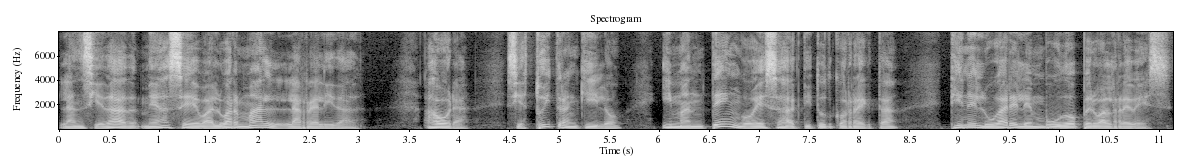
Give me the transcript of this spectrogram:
La ansiedad me hace evaluar mal la realidad. Ahora, si estoy tranquilo y mantengo esa actitud correcta, tiene lugar el embudo pero al revés.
